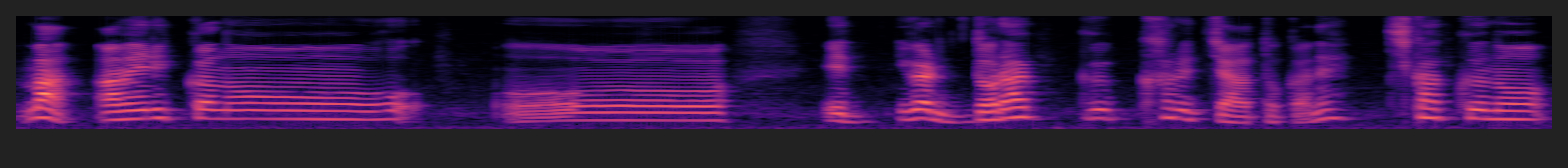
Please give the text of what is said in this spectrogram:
まあ、アメリカの、えいわゆるドラッグカルチャーとかね、知覚の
